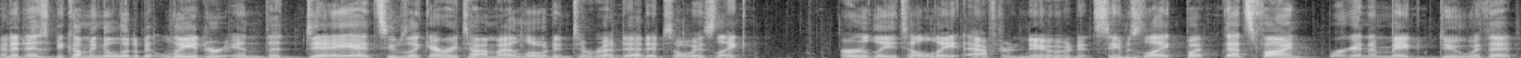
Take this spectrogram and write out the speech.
And it is becoming a little bit later in the day. It seems like every time I load into Red Dead, it's always like early to late afternoon, it seems like. But that's fine. We're going to make do with it.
